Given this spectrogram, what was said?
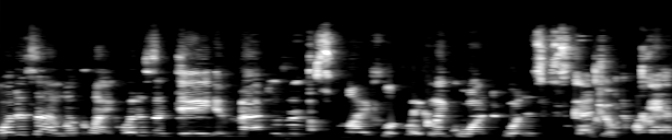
what does that look like? What does a day in madeline's life look like? Like what what is a schedule plan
